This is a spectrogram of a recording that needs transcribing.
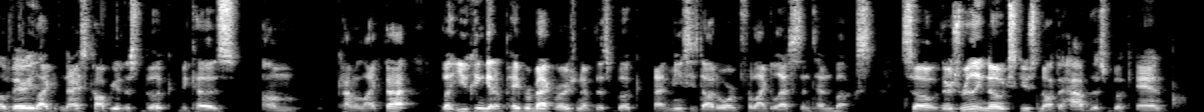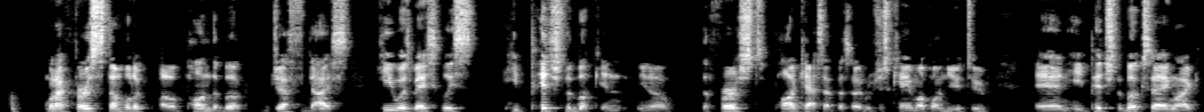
a very like nice copy of this book because I'm kind of like that but you can get a paperback version of this book at Mises.org for like less than 10 bucks. So there's really no excuse not to have this book. And when I first stumbled upon the book, Jeff Deist, he was basically he pitched the book in you know the first podcast episode, which just came up on YouTube, and he pitched the book saying like,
